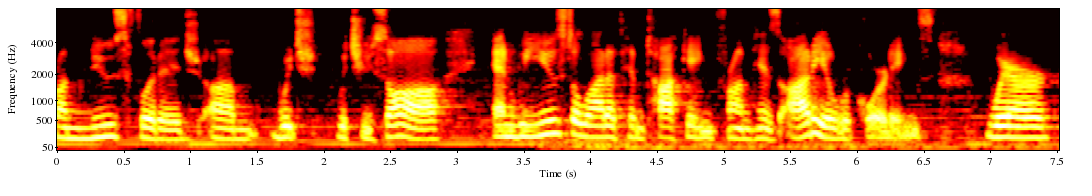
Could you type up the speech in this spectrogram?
from news footage um, which which you saw and we used a lot of him talking from his audio recordings where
